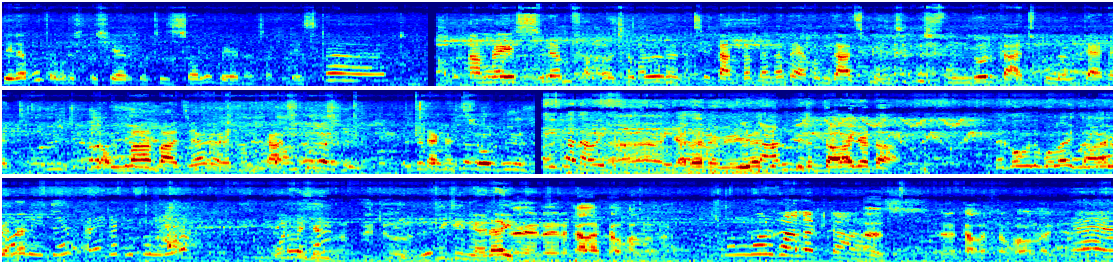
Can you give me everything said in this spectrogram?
বেরাবো তোমাদের সাথে শেয়ার করছি। চলো বেরোনো যাক। স্টার্ট আমরা এসেছিলাম সকাল সকাল হচ্ছে ডাক্তার দেখাতে এখন গাছ কিনছি। কি সুন্দর গাছগুলো আমি দেখাচ্ছি। লম্বা বাজার আর এখন গাছ কিনছি। দেখাচ্ছি। এইটা দাও এইটা। এইটা দাও। দারুণ এটা তারা কাটা এটাকে বলে বলা তারা কাটা আর এটা কি ফুল গো? পিটি এটা? এটা কালারটা ভালো না। সুন্দর কালারটা এটা কালারটা ভালো লাগে। হ্যাঁ।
